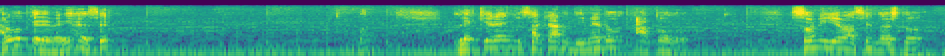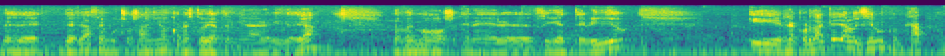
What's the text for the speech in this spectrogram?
Algo que debería de ser... Bueno, le quieren sacar dinero a todo. Sony lleva haciendo esto desde, desde hace muchos años. Con esto voy a terminar el vídeo ya. Nos vemos en el siguiente vídeo. Y recordad que ya lo hicieron con Capcom,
